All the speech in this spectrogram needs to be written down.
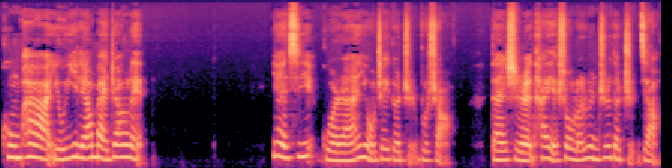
恐怕有一两百张嘞。”燕西果然有这个纸不少，但是他也受了润之的指教。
